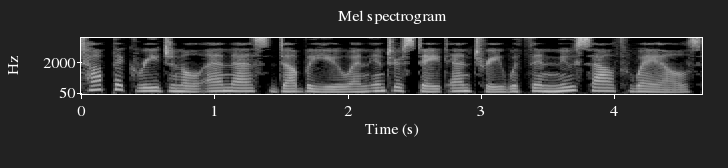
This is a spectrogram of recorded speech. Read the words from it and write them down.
Topic regional NSW and interstate entry Within New South Wales,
